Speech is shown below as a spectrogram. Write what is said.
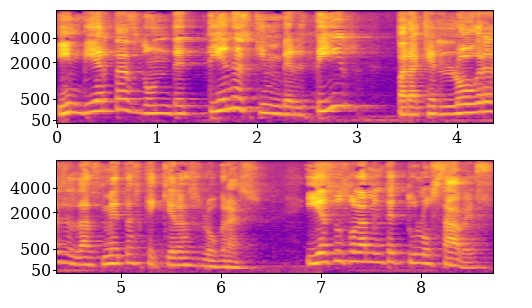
inviertas donde tienes que invertir para que logres las metas que quieras lograr. Y eso solamente tú lo sabes.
